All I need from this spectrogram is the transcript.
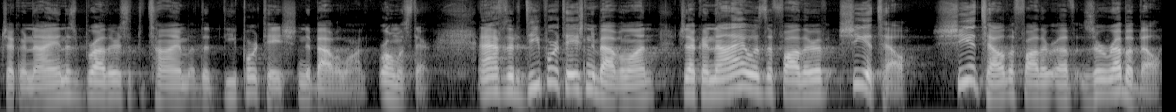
Jeconiah and his brothers at the time of the deportation to Babylon. We're almost there. And after the deportation to Babylon, Jeconiah was the father of Shealtiel, Shealtiel, the father of Zerubbabel,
